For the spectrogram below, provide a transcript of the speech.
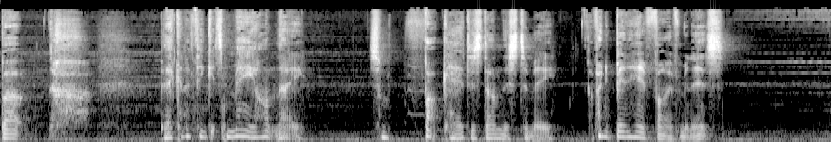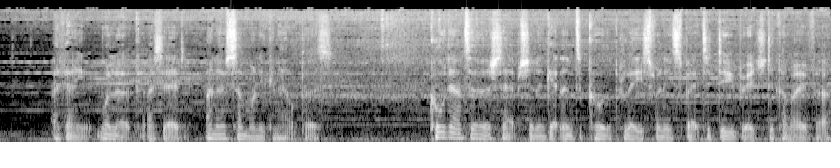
But, but they're going to think it's me, aren't they? Some fuckhead has done this to me. I've only been here five minutes. Okay, well, look, I said, I know someone who can help us. Call down to the reception and get them to call the police for an Inspector Dewbridge to come over.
